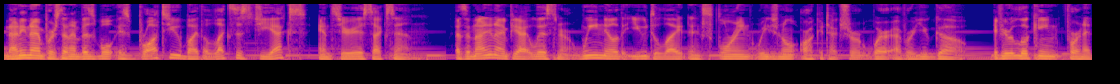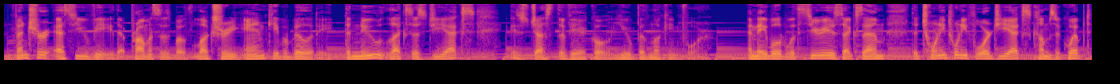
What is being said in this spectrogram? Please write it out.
99% Invisible is brought to you by the Lexus GX and SiriusXM. As a 99PI listener, we know that you delight in exploring regional architecture wherever you go. If you're looking for an adventure SUV that promises both luxury and capability, the new Lexus GX is just the vehicle you've been looking for. Enabled with SiriusXM, the 2024 GX comes equipped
